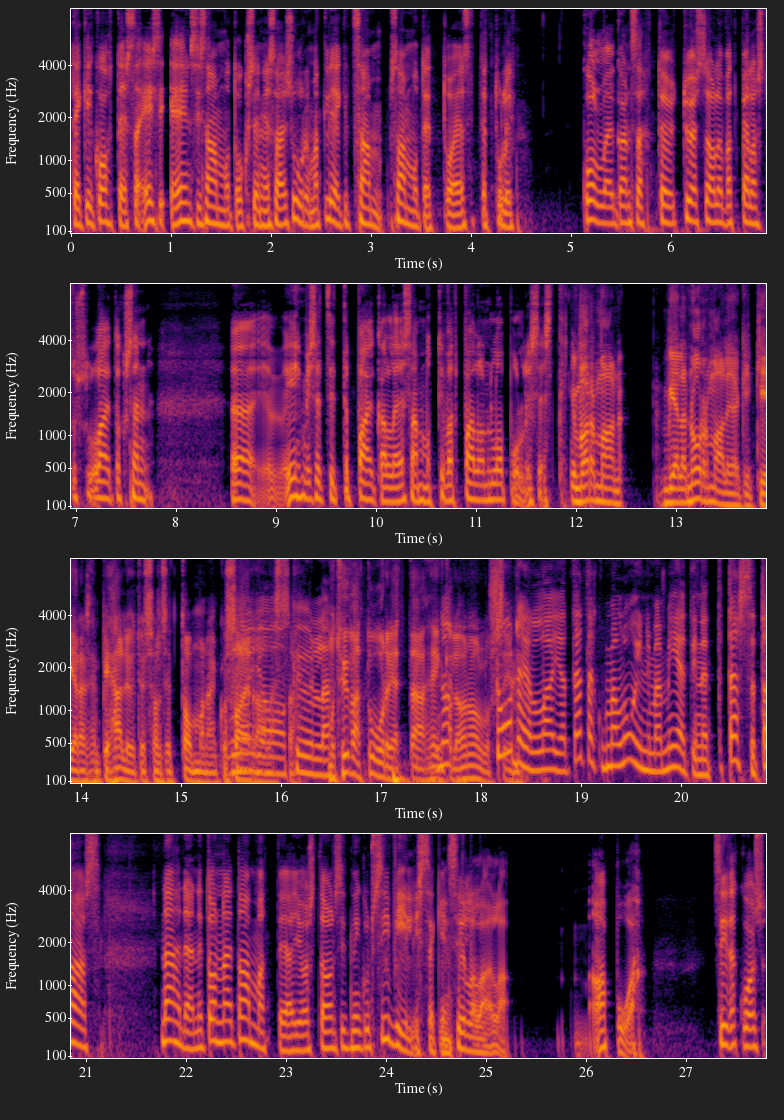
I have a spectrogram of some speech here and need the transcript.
teki kohteessa esi- ensisammutuksen ja sai suurimmat liekit sam- sammutettua ja sitten tuli kollegansa, tö- työssä olevat pelastuslaitoksen ö, ihmiset sitten paikalle ja sammuttivat palon lopullisesti. Ja varmaan vielä normaaliakin kiireisempi hälytys on sitten tommonen kuin No joo, sairaalassa. kyllä. Mutta hyvä tuuri, että tämä henkilö no, on ollut siinä. Todella, ja tätä kun mä luin, niin mä mietin, että tässä taas nähdään, että on näitä ammatteja, joista on sitten niin kuin siviilissäkin sillä lailla apua. Siitä kun olisi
